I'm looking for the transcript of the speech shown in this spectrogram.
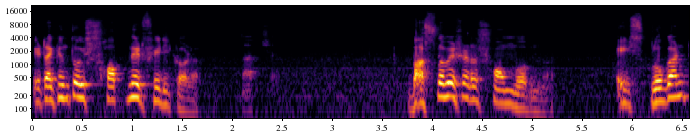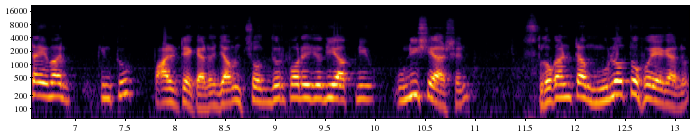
এটা কিন্তু ওই স্বপ্নের ফেরি করা। আচ্ছা। বাস্তবে সেটা সম্ভব নয়। এই স্লোগানটা এবার কিন্তু পাল্টে গেল। যেমন চোদ্দোর পরে যদি আপনি উনিশে আসেন স্লোগানটা মূলত হয়ে গেল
